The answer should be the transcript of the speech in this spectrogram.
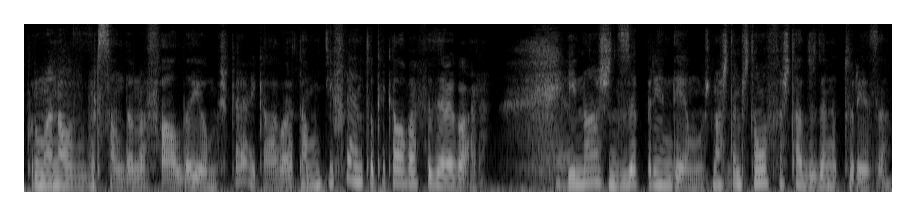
por uma nova versão da Mafalda, eu, mas espera aí, que ela agora está muito diferente, o que é que ela vai fazer agora? É. E nós desaprendemos, nós estamos tão afastados da natureza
